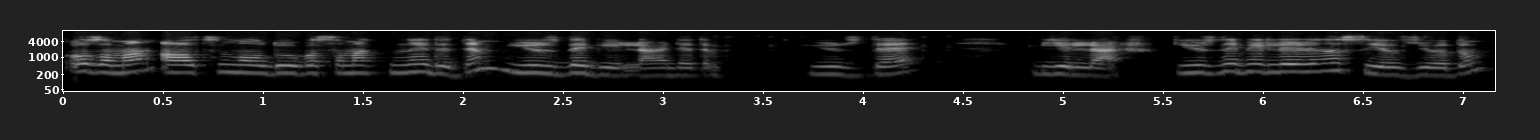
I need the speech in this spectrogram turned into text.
O zaman altının olduğu basamak ne dedim? Yüzde birler dedim yüzde birler. Yüzde birleri nasıl yazıyordum?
